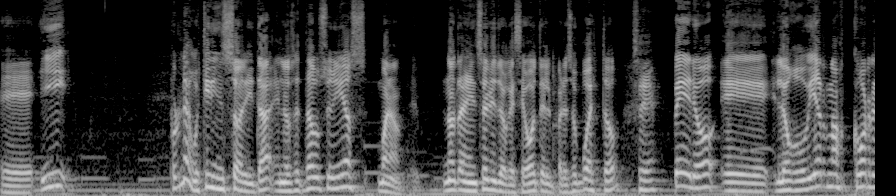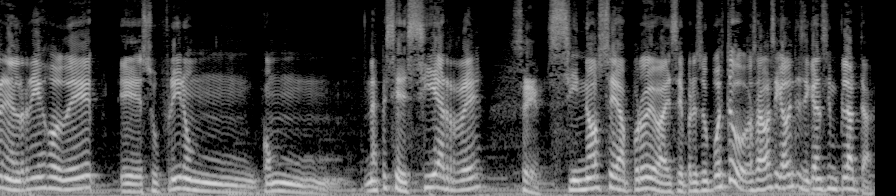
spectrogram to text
Eh, y por una cuestión insólita, en los Estados Unidos, bueno, no tan insólito que se vote el presupuesto, Sí. pero eh, los gobiernos corren el riesgo de eh, sufrir un, un- una especie de cierre Sí. si no se aprueba ese presupuesto. O sea, básicamente se quedan sin plata.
